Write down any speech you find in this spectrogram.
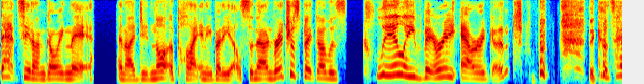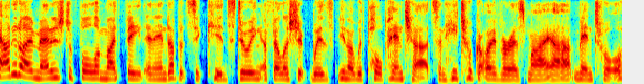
that's it. I'm going there. And I did not apply anybody else. So now in retrospect, I was clearly very arrogant because how did I manage to fall on my feet and end up at Sick Kids doing a fellowship with, you know, with Paul Pencharz? And he took over as my uh, mentor.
